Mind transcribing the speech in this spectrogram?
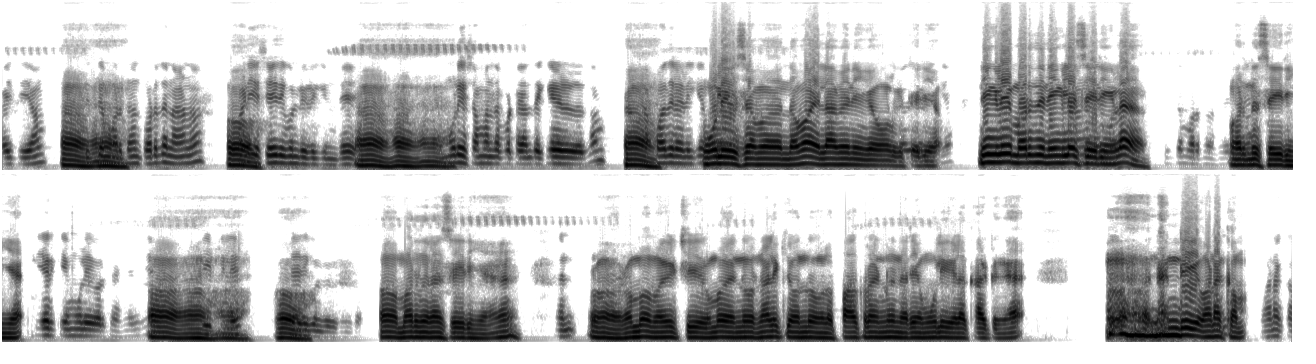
வைத்தியம் சித்த மருத்துவம். தொடர்ந்து நானும் பணியை செய்து கொண்டிருக்கின்றேன். மூளை சம்பந்தப்பட்ட அந்த கேள்விகளுக்கும் ஆ. பதிலளிக்க மூலிகை சம்பந்தமா எல்லாமே நீங்க உங்களுக்கு தெரியும். நீங்களே மருந்து நீங்களே செய்றீங்களா? மருந்து செய்றீங்க. இயற்கை மூளை வர்த்தகம் ஆ மருந்தெல்லாம் ஆ, ரொம்ப மகிழ்ச்சி. ரொம்ப இன்னொரு நாளைக்கு வந்து உங்களை பார்க்குறோம். இன்னும் நிறைய மூலிகைகளை காட்டுங்க. நன்றி வணக்கம். வணக்கம்.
